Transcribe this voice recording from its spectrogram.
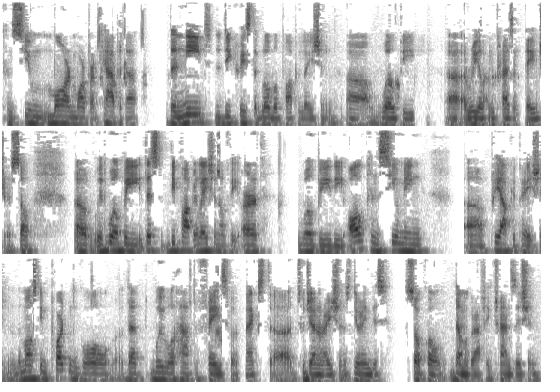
consume more and more per capita, the need to decrease the global population uh, will be a real and present danger. So it will be this depopulation of the earth will be the all-consuming uh, preoccupation, the most important goal that we will have to face for the next uh, two generations during this so-called demographic transition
